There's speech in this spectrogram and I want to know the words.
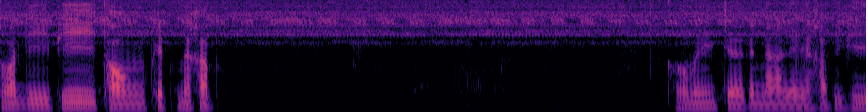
สวัสดีพี่ทองเพชรนะครับ ก็ไม่ได้เจอกันนานเลยนะครับพี่พี่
